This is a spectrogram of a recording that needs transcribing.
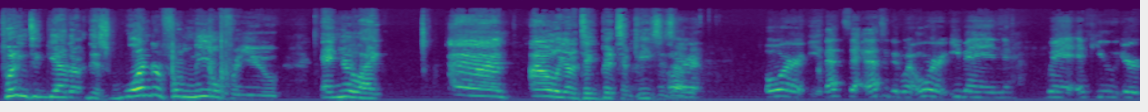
putting together this wonderful meal for you and you're like eh, i only gotta take bits and pieces of it or that's that's a good one. Or even when if you your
